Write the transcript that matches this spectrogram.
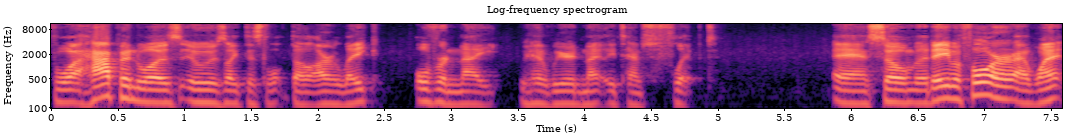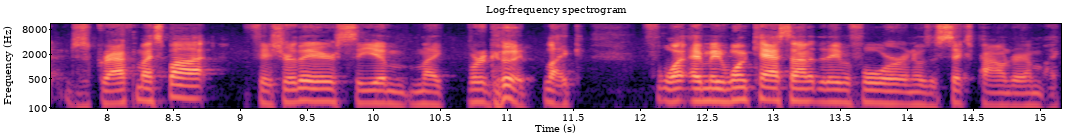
what happened was it was like this the, our lake overnight we had weird nightly temps flipped and so the day before, I went, just graphed my spot. Fish are there. See them. I'm like, we're good. Like, what I made one cast on it the day before, and it was a six pounder. I'm like,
